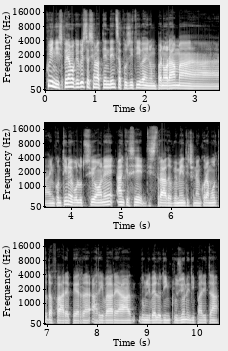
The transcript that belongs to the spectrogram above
Quindi speriamo che questa sia una tendenza positiva in un panorama in continua evoluzione, anche se di strada ovviamente ce n'è ancora molto da fare per arrivare ad un livello di inclusione e di parità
